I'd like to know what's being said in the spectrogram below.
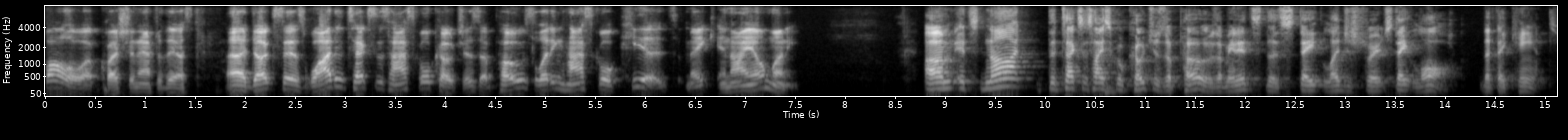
follow up question after this. Uh, Doug says, "Why do Texas high school coaches oppose letting high school kids make NIL money?" Um, it's not the Texas high school coaches oppose. I mean, it's the state legislature, state law that they can't.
